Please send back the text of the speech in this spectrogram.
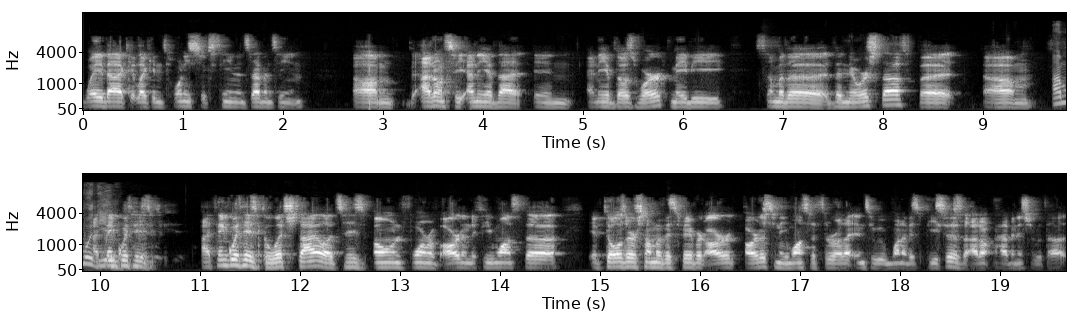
way back like in 2016 and 17. Um, I don't see any of that in any of those work. Maybe some of the the newer stuff, but um, I'm with I you. think with his I think with his glitch style, it's his own form of art, and if he wants to if those are some of his favorite art artists and he wants to throw that into one of his pieces, I don't have an issue with that.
